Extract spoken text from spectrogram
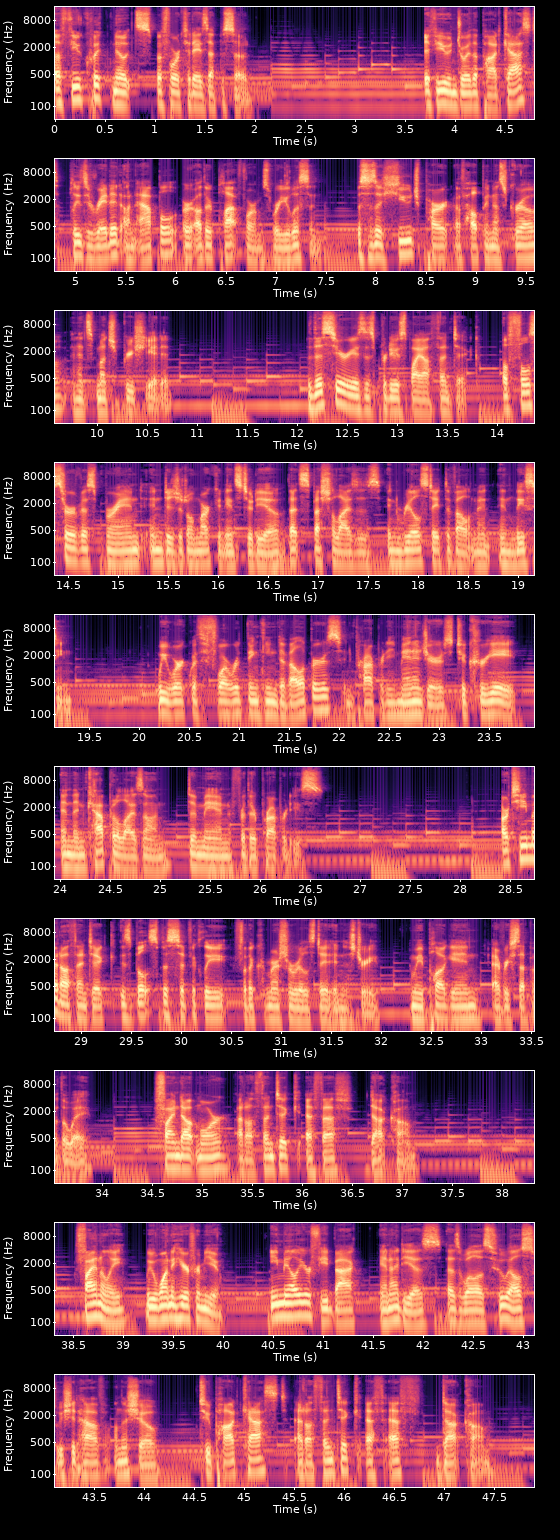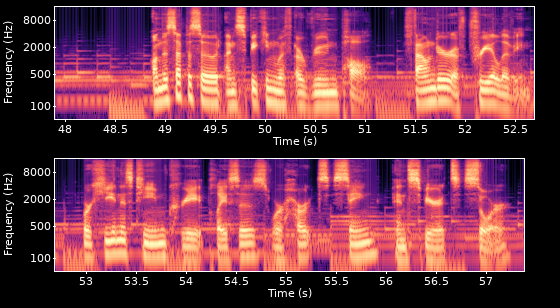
A few quick notes before today's episode. If you enjoy the podcast, please rate it on Apple or other platforms where you listen. This is a huge part of helping us grow, and it's much appreciated. This series is produced by Authentic, a full service brand and digital marketing studio that specializes in real estate development and leasing. We work with forward thinking developers and property managers to create and then capitalize on demand for their properties. Our team at Authentic is built specifically for the commercial real estate industry, and we plug in every step of the way. Find out more at AuthenticFF.com. Finally, we want to hear from you. Email your feedback and ideas, as well as who else we should have on the show, to podcast at AuthenticFF.com. On this episode, I'm speaking with Arun Paul, founder of Priya Living, where he and his team create places where hearts sing and spirits soar.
